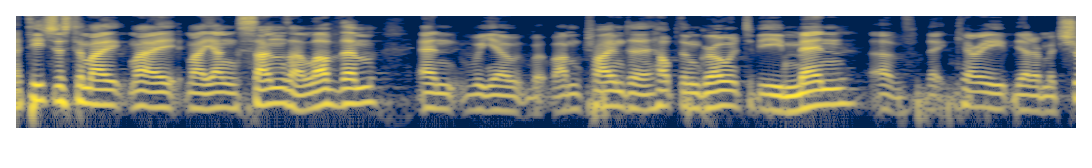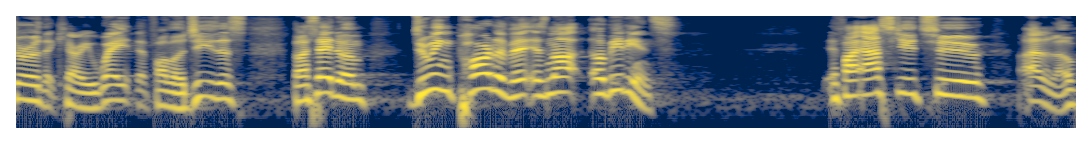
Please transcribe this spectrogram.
I teach this to my, my, my young sons. I love them. And we, you know, I'm trying to help them grow to be men of, that, carry, that are mature, that carry weight, that follow Jesus. But I say to them, doing part of it is not obedience. If I ask you to, I don't know,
